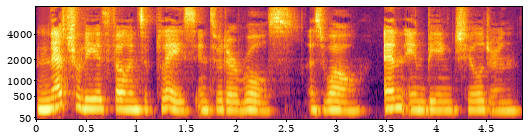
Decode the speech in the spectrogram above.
naturally it fell into place into their roles as well and in being children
